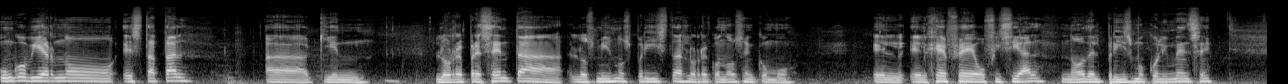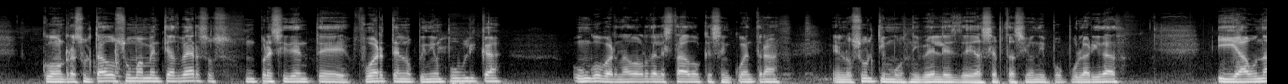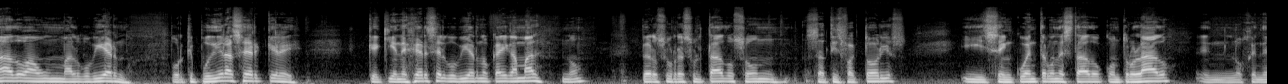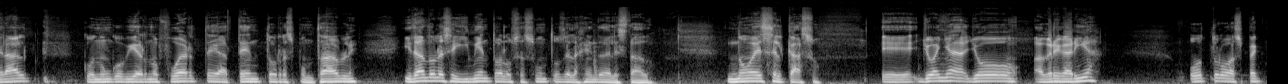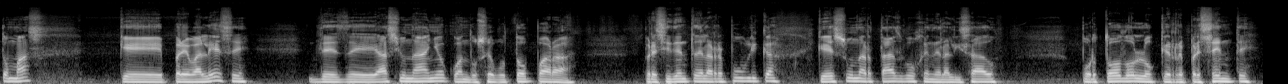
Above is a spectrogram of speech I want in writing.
un gobierno estatal a quien lo representa los mismos priistas, lo reconocen como el, el jefe oficial ¿no? del prismo colimense, con resultados sumamente adversos. Un presidente fuerte en la opinión pública, un gobernador del estado que se encuentra en los últimos niveles de aceptación y popularidad. Y aunado a un mal gobierno, porque pudiera ser que, que quien ejerce el gobierno caiga mal, ¿no? Pero sus resultados son satisfactorios y se encuentra un estado controlado en lo general, con un gobierno fuerte, atento, responsable y dándole seguimiento a los asuntos de la agenda del Estado. No es el caso. Eh, yo, yo agregaría otro aspecto más que prevalece desde hace un año cuando se votó para presidente de la República, que es un hartazgo generalizado por todo lo que represente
